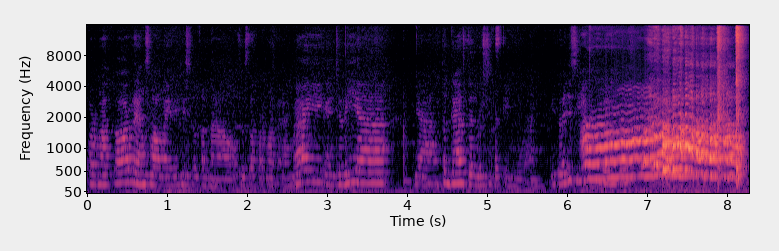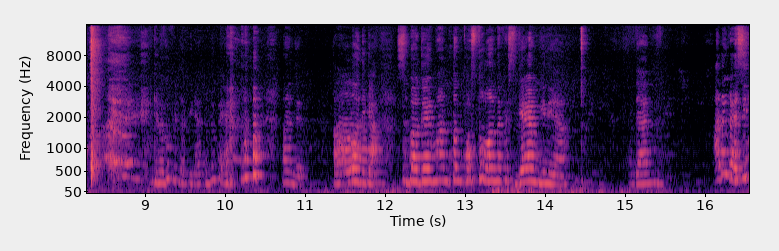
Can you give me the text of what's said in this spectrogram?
formator yang selama ini suster kenal. Suster formator yang baik, yang ceria, yang tegas dan bersifat keibuan. Itu aja sih. Gila gue pintar pidato juga ya? Lanjut. Kalau lo nih kak Sebagai mantan postulan FSGM gini ya Dan Ada gak sih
